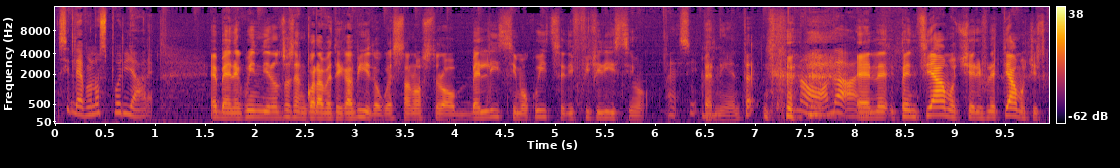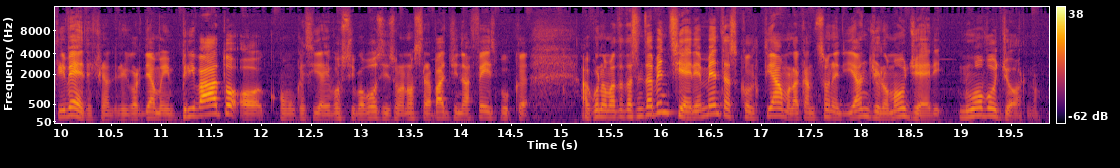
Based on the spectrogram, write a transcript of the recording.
si devono spogliare. Ebbene, quindi non so se ancora avete capito questo nostro bellissimo quiz, difficilissimo Eh sì. per niente. No, dai. Eh, ne- pensiamoci, riflettiamoci, scriveteci, ricordiamo in privato o comunque sia i vostri propositi sulla nostra pagina Facebook Alcuna matata senza pensieri e mentre ascoltiamo la canzone di Angelo Maugeri, Nuovo giorno.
